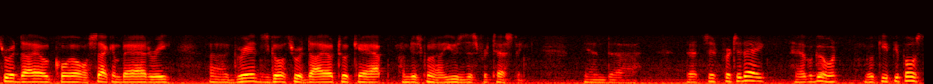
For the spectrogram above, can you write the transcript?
through a diode coil, a second battery. Uh, grids go through a diode to a cap. I'm just going to use this for testing. And uh, that's it for today. Have a good one. We'll keep you posted.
